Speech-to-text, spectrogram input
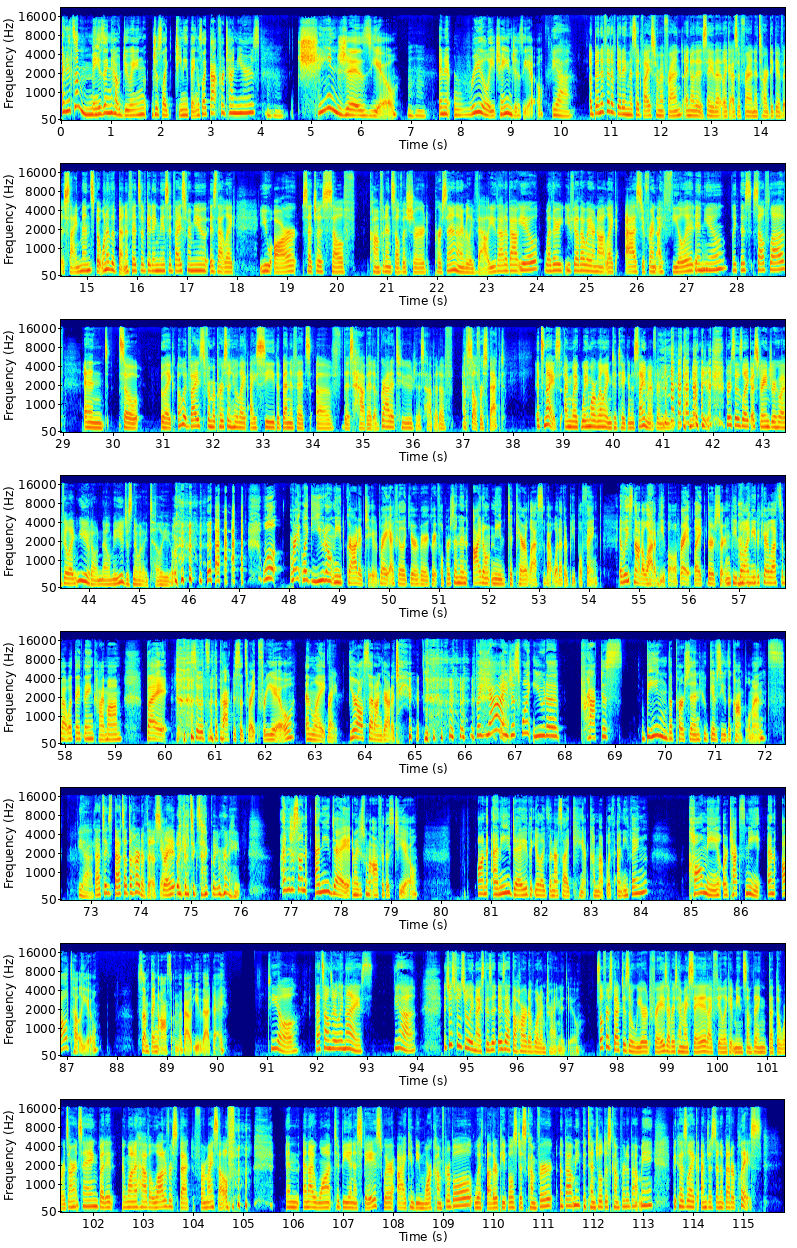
And it's amazing how doing just like teeny things like that for 10 years mm-hmm. changes you. Mm-hmm. And it really changes you. Yeah. A benefit of getting this advice from a friend, I know that say that like as a friend it's hard to give assignments, but one of the benefits of getting this advice from you is that like you are such a self confident, self-assured person and I really value that about you. Whether you feel that way or not, like as your friend, I feel it in you, like this self-love. And so like oh advice from a person who like I see the benefits of this habit of gratitude, this habit of of self-respect it's nice. I'm like way more willing to take an assignment from you because I know you versus like a stranger who I feel like you don't know me. You just know what I tell you. Well, right. Like you don't need gratitude, right? I feel like you're a very grateful person, and I don't need to care less about what other people think. At least, not a lot of people, right? Like there's certain people I need to care less about what they think. Hi, mom. But so it's the practice that's right for you. And like, right. you're all set on gratitude. but yeah, I just want you to practice being the person who gives you the compliments. Yeah, that's ex- that's at the heart of this, Yeah. right? Like that's exactly right. And just on any day, and I just want to offer this to you on any day that you're like, Vanessa, I can't come up with anything, call me or text me, and I'll tell you something awesome about you that day. Deal. That sounds really nice. Yeah. It just feels really nice because it is at the heart of what I'm trying to do. Self respect is a weird phrase. Every time I say it, I feel like it means something that the words aren't saying, but it I want to have a lot of respect for myself. and and I want to be in a space where I can be more comfortable with other people's discomfort about me, potential discomfort about me, because like I'm just in a better place.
